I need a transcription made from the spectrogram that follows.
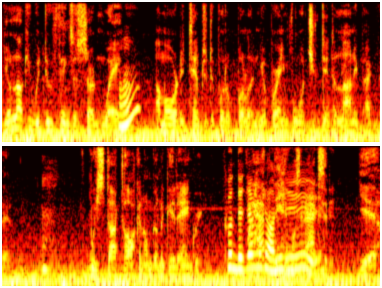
You're lucky we do things a certain way. Huh? I'm already tempted to put a bullet in your brain for what you did to Lonnie back there. If we start talking, I'm gonna get angry. 그건 내 What 잘못이 happened to him was 아니지. an accident. Yeah,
